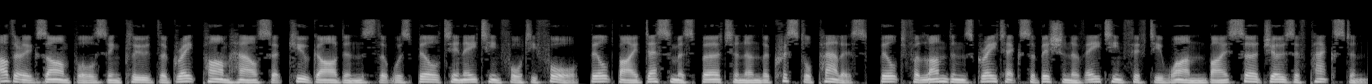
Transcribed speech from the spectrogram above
Other examples include the Great Palm House at Kew Gardens that was built in 1844, built by Decimus Burton and the Crystal Palace, built for London's Great Exhibition of 1851 by Sir Joseph Paxton.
